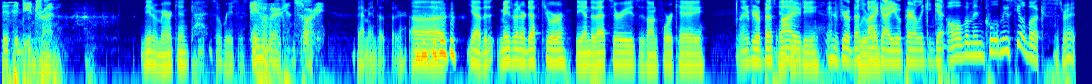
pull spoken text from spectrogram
this Indian tribe. Native American. God, it's so racist. Native American, sorry. Batman does better. Uh, yeah, the Maze Runner Death Cure. The end of that series is on 4K. And if you're a Best And Buy DVD, and if you're a Best Blu-ray. Buy guy, you apparently can get all of them in cool new steel books. That's right.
